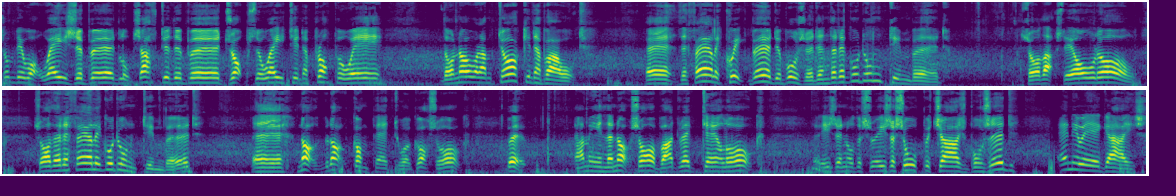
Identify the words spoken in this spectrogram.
somebody what weighs the bird, looks after the bird, drops the weight in a proper way, they'll know what I'm talking about. Uh, they're fairly quick bird, a buzzard, and they're a good hunting bird. So that's the old all. So they're a fairly good hunting bird. Uh, not not compared to a goshawk, but I mean they're not so bad. Red-tailed hawk. He's another, he's a supercharged buzzard. Anyway, guys,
